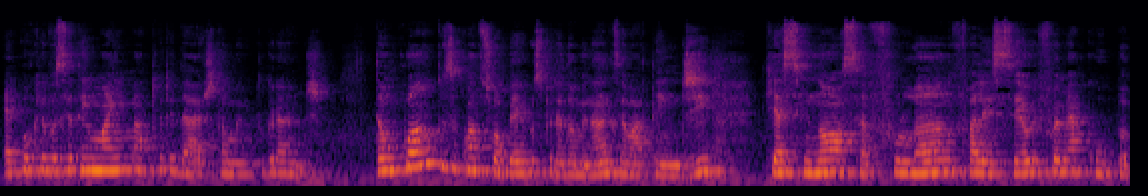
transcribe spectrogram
é porque você tem uma imaturidade também muito grande. Então, quantos e quantos soberbos predominantes eu atendi que assim, nossa, fulano faleceu e foi minha culpa.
